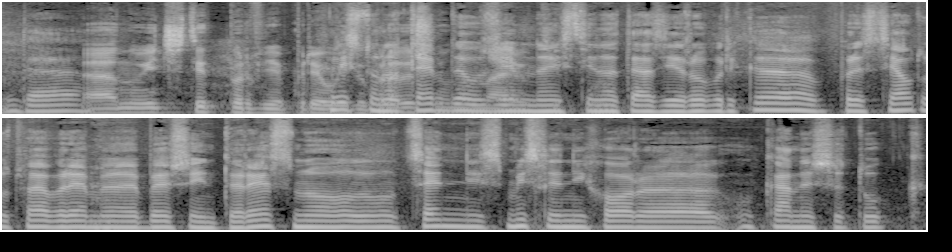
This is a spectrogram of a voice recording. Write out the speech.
Да. а, но и честит първи април. И Христо, на теб дължим наистина тази рубрика. През цялото това време беше интересно. Ценни, смислени хора канеше тук.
